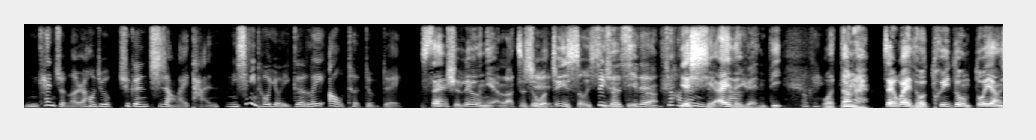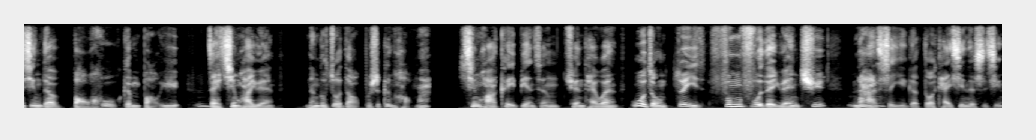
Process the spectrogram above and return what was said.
你看准了，然后就去跟师长来谈。你心里头有一个 layout，对不对？三十六年了，这是我最熟悉的地方，的也喜爱的园地。OK，我当然在外头推动多样性的保护跟保育，在清华园能够做到，不是更好吗？清华可以变成全台湾物种最丰富的园区，那是一个多开心的事情。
